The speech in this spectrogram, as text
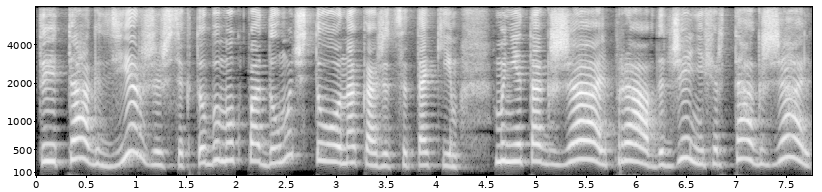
«Ты так держишься, кто бы мог подумать, что он окажется таким! Мне так жаль, правда, Дженнифер, так жаль!»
